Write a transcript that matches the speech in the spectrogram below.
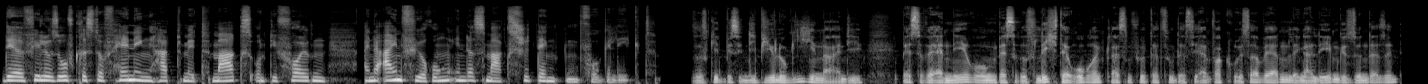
Der Philosoph Christoph Henning hat mit Marx und die Folgen eine Einführung in das Marxische Denken vorgelegt. Also es geht bis in die Biologie hinein. Die bessere Ernährung, besseres Licht der oberen Klassen führt dazu, dass sie einfach größer werden, länger leben, gesünder sind,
